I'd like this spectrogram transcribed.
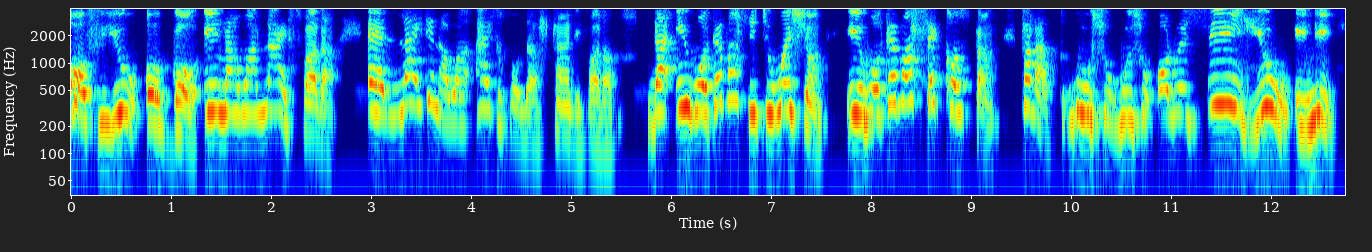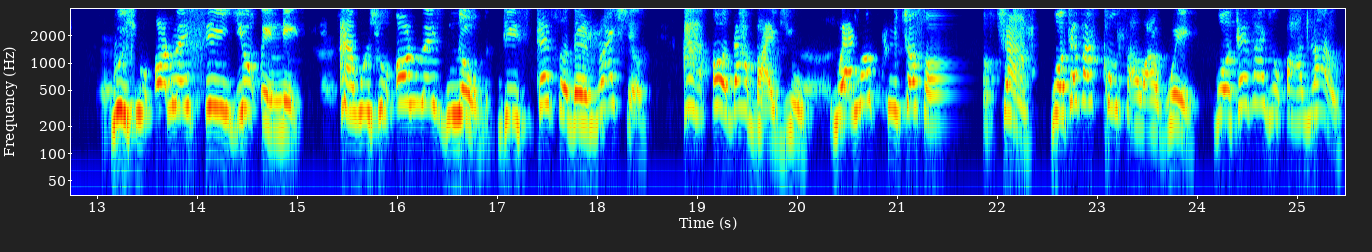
of you, oh God, in our lives, Father. Enlighten our eyes of understanding, Father, that in whatever situation, in whatever circumstance, Father, we should, we should always see you in it. We should always see you in it. And we should always know the steps of the righteous are ordered by you. We are not creatures of, of chance. Whatever comes our way, whatever you allow,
